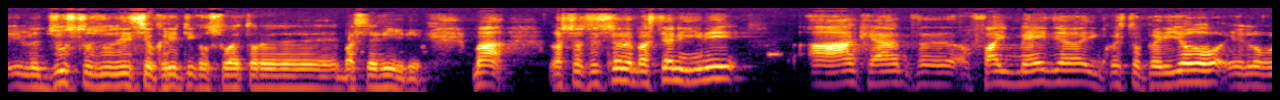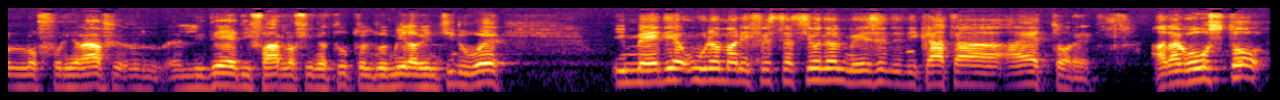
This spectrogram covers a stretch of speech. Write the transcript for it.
il giusto giudizio critico su Ettore Bastianini. Ma l'associazione Bastianini ha anche, fa in media in questo periodo e lo, lo fornirà l'idea di farlo fino a tutto il 2022 in media una manifestazione al mese dedicata a Ettore. Ad agosto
